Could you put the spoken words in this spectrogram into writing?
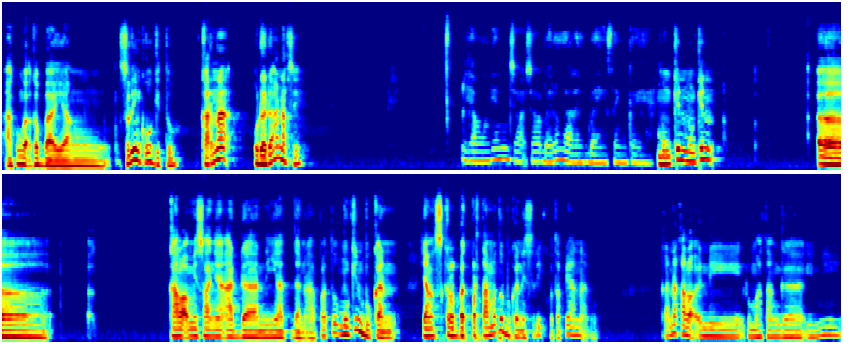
Aku nggak kebayang selingkuh gitu karena udah ada anak sih. Ya mungkin cowok-cowok baru nggak akan kebayang selingkuh ya. Mungkin mungkin eh kalau misalnya ada niat dan apa tuh mungkin bukan yang sekelebat pertama tuh bukan istriku tapi anakku. Karena kalau ini rumah tangga ini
